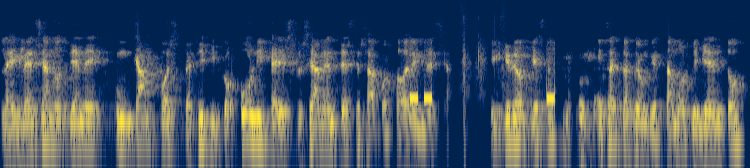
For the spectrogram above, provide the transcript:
La Iglesia no tiene un campo específico, única y exclusivamente este es el apostolado de la Iglesia. Y creo que esta, esta situación que estamos viviendo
